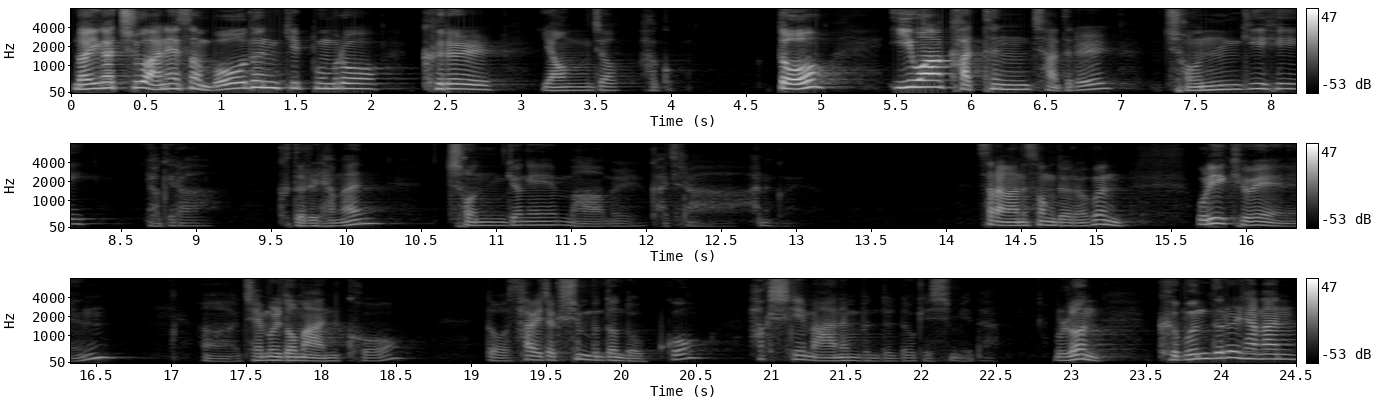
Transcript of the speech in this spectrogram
너희가 주 안에서 모든 기쁨으로 그를 영접하고 또 이와 같은 자들을 존귀히 여기라 그들을 향한 존경의 마음을 가지라 하는 거예요. 사랑하는 성도 여러분, 우리 교회에는 어, 재물도 많고 또 사회적 신분도 높고 학식이 많은 분들도 계십니다. 물론 그분들을 향한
